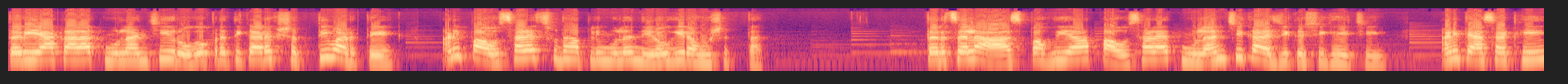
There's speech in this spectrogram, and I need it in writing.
तर या काळात मुलांची रोगप्रतिकारक शक्ती वाढते आणि पावसाळ्यात सुद्धा आपली मुलं निरोगी राहू शकतात. तर चला आज पाहूया पावसाळ्यात मुलांची काळजी कशी घ्यायची? आणि त्यासाठी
